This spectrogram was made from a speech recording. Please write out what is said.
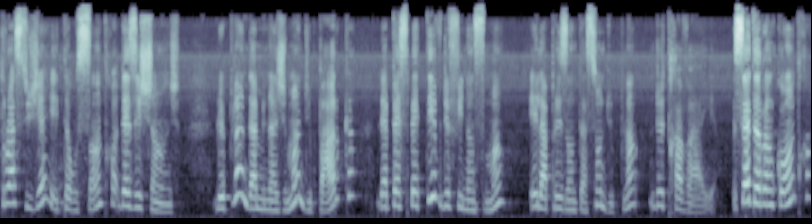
Trois sujets étaient au centre des échanges. Le plan d'aménagement du parc, les perspectives de financement et la présentation du plan de travail. Cette rencontre,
